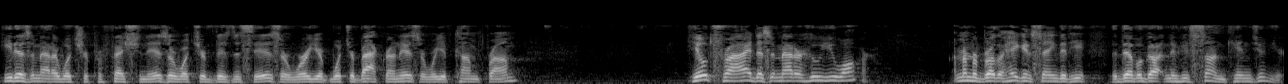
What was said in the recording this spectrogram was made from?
He doesn't matter what your profession is or what your business is or where your, what your background is or where you've come from. He'll try. It doesn't matter who you are. I remember Brother Hagin saying that he, the devil got into his son, Ken Jr.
